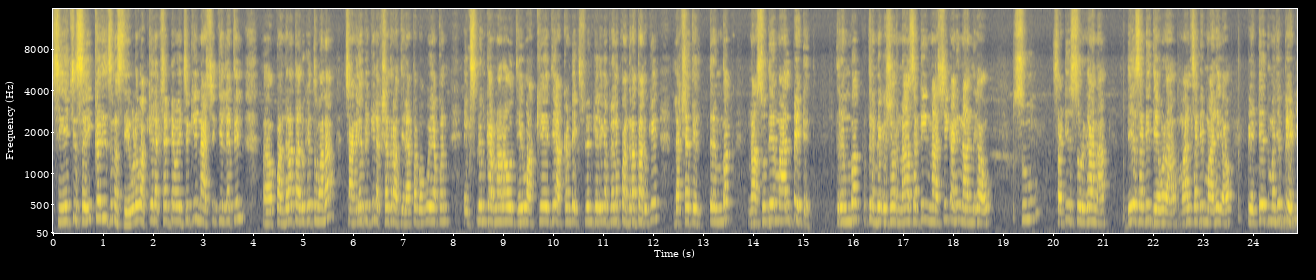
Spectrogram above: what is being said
सीएची सही कधीच नसते. एवढं वाक्य लक्षात ठेवायचं की नाशिक जिल्ह्यातील पंधरा तालुके तुम्हाला चांगल्यापैकी लक्षात राहतील. आता बघूया आपण एक्सप्लेन करणार आहोत हे वाक्य आहे ते अखंड एक्सप्लेन केले की आपल्याला पंधरा तालुके लक्षात येईल त्र्यंबक नासुदे माल पेठेत त्र्यंबक त्र्यंबकेश्वर नासाठी नाशिक आणि नांदगाव सु साठी सुरगाणा दे साठी देवळा मालसाठी मालेगाव पेठेत म्हणजे पेठ.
